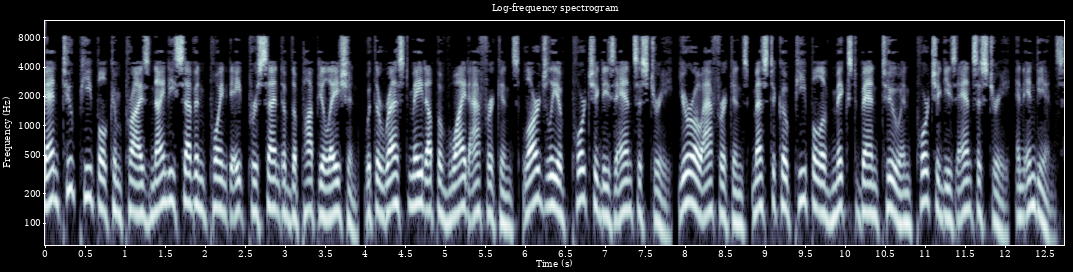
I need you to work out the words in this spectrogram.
Bantu people comprise 97.8% of the population, with the rest made up of white Africans largely of Portuguese ancestry, Euro-Africans Mestico people of mixed Bantu and Portuguese ancestry, and Indians.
